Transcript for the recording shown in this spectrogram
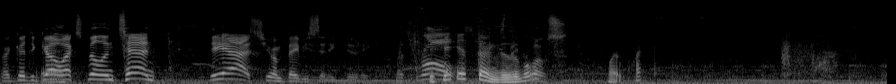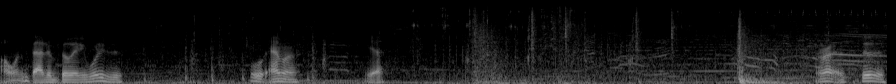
All right, good to go. Exfil in 10. Diaz, you're on babysitting duty. Let's roll. Did she just go invisible? Close. Wait, what? I want that ability. What is this? Oh, ammo. Yes. Alright, let's do this.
